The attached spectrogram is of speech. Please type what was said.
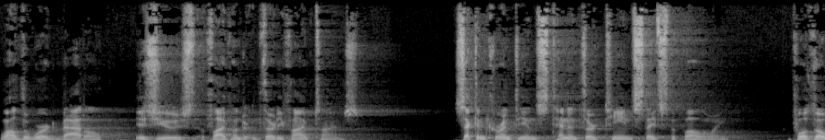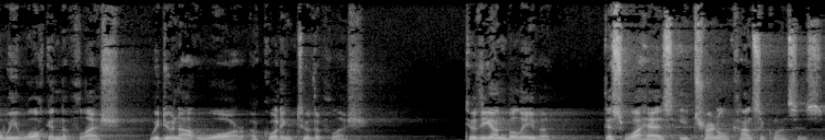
while the word battle is used 535 times. 2 Corinthians 10 and 13 states the following For though we walk in the flesh, we do not war according to the flesh. To the unbeliever, this war has eternal consequences.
